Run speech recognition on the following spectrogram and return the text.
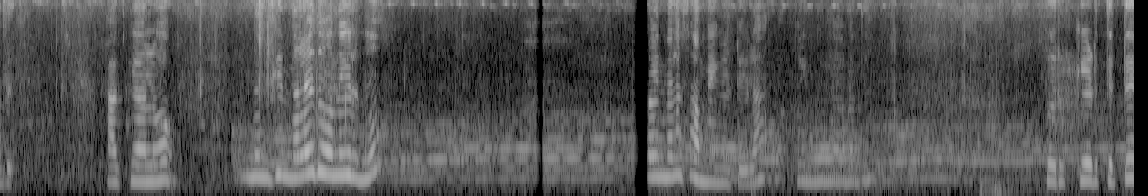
അത്. ആക്കിയാലോ? എനിക്ക് ഇന്നലെ തോന്നിയിരുന്നു. അപ്പോൾ ഇന്നലെ സമയം കിട്ടിയില്ല. അപ്പോൾ ഇന്ന് ഞാനത് പെറുക്കിയെടുത്തിട്ട്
